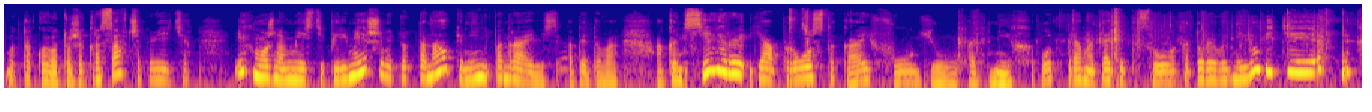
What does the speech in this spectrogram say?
Вот такой вот уже красавчик, видите. Их можно вместе перемешивать. Вот тоналки мне не понравились от этого. А консилеры я просто кайфую от них. Вот прям опять это слово, которое вы не любите.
